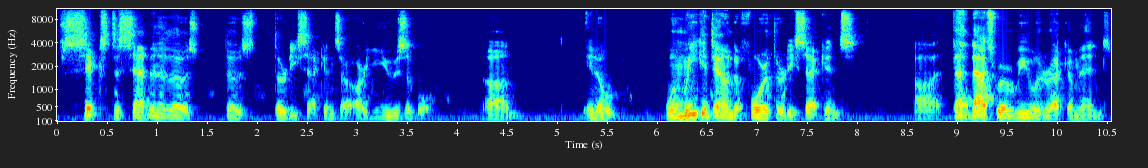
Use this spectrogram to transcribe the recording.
six to seven of those, those 30 seconds are, are usable. Um, you know, when we get down to four 30 seconds, uh, that that's where we would recommend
